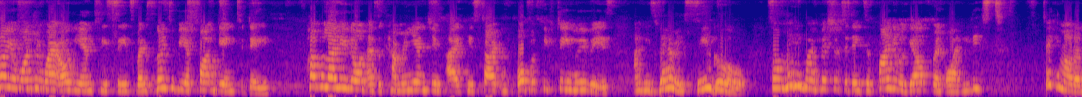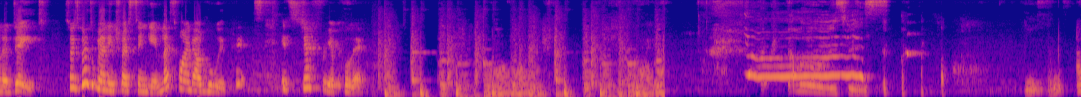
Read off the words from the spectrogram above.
sure you're wondering why all the empty seats, but it's going to be a fun game today. Popularly known as the Cameroonian Jim Iyke, he starred in over 15 movies and he's very single. So I made it my mission today to find him a girlfriend or at least take him out on a date. So it's going to be an interesting game. Let's find out who he picks. It's Jeffrey Epule.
